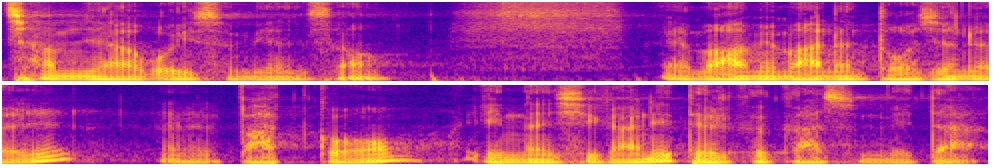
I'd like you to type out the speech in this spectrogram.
참여하고 있으면서 에, 마음에 많은 도전을 에, 받고 있는 시간이 될 것 같습니다.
